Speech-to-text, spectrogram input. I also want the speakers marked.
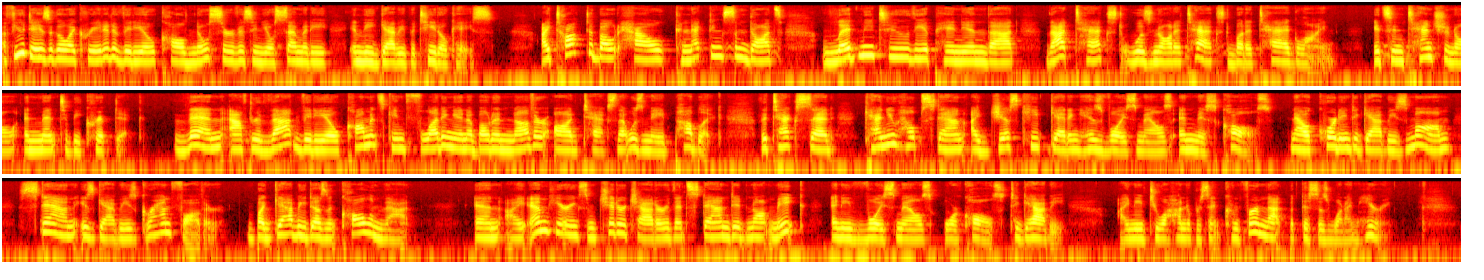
Speaker 1: A few days ago, I created a video called No Service in Yosemite in the Gabby Petito case. I talked about how connecting some dots led me to the opinion that that text was not a text but a tagline. It's intentional and meant to be cryptic. Then, after that video, comments came flooding in about another odd text that was made public. The text said, Can you help Stan? I just keep getting his voicemails and missed calls. Now, according to Gabby's mom, Stan is Gabby's grandfather, but Gabby doesn't call him that. And I am hearing some chitter chatter that Stan did not make any voicemails or calls to Gabby. I need to 100% confirm that, but this is what I'm hearing.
